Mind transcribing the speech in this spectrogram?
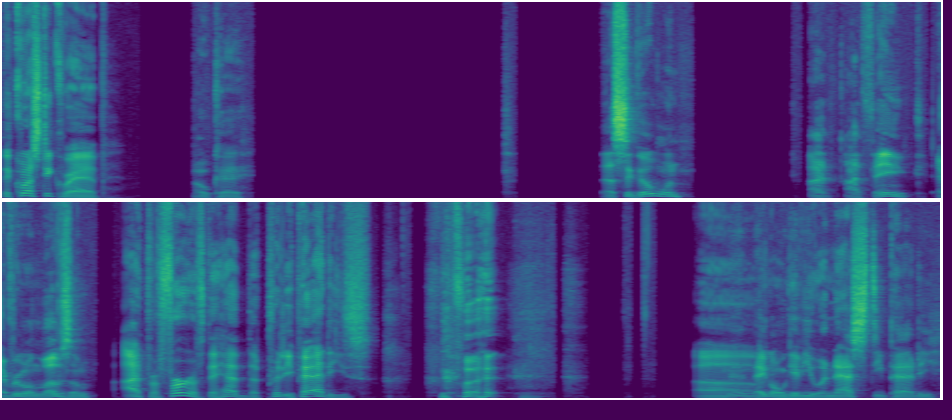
The Krusty Krab. Okay. That's a good one. I I think everyone loves them. I'd prefer if they had the pretty patties, but Man, um, they gonna give you a nasty patty.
